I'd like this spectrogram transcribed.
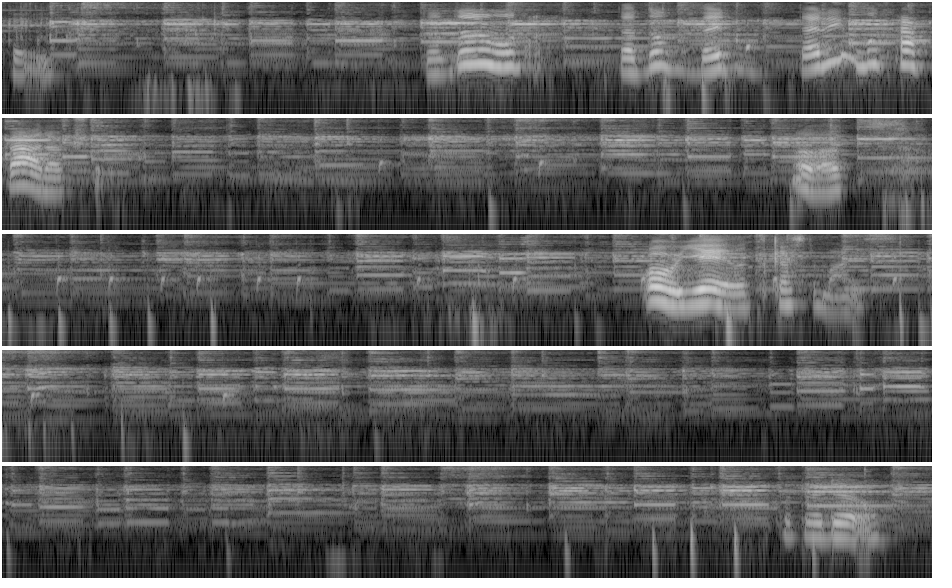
Okay. That doesn't look. That does. That, that didn't look half bad actually. Oh, that's. Oh yeah, let's customize. What do I do?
